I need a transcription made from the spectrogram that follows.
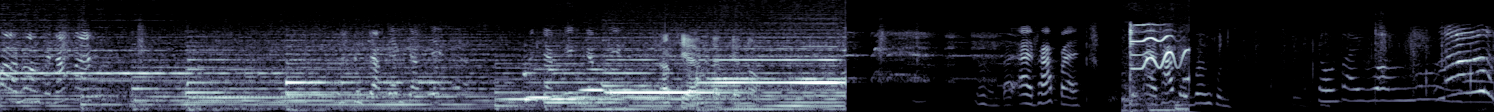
เอาน้องไปนั่งมาจับเองจับเองจับเองจับเองจับแขนจับแขนน้ พาไปไอ้พาไปเบิ้งคุณโดนไปวงนู้น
